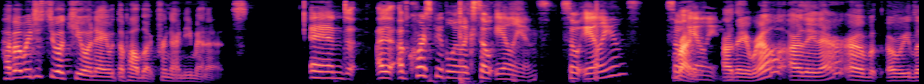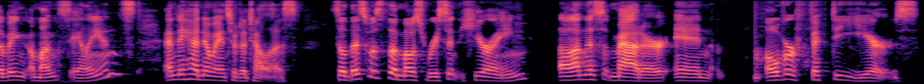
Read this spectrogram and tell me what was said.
"How about we just do a Q&A with the public for 90 minutes?" And uh, of course people are like, "So aliens? So aliens?" So right. aliens. Are they real? Are they there? Are, are we living amongst aliens? And they had no answer to tell us. So this was the most recent hearing on this matter in over 50 years.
